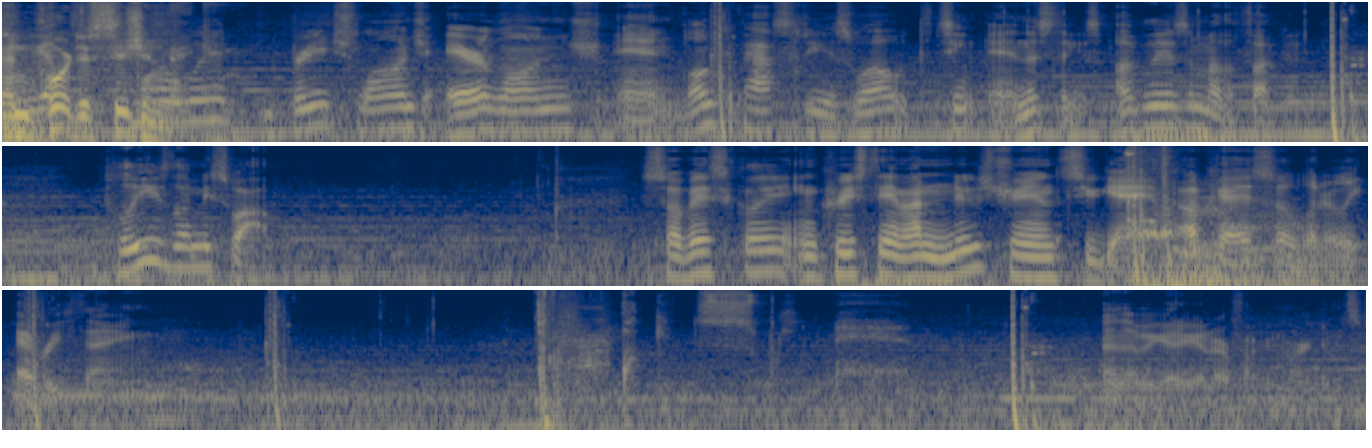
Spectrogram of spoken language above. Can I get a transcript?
and we poor decision making. Breach lunge, air lunge, and lung capacity as well with the team. And this thing is ugly as a motherfucker. Please let me swap. So basically, increase the amount of nutrients you gain. Okay, so literally everything. Fucking sweet, man. And then we gotta get our fucking Merkins.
